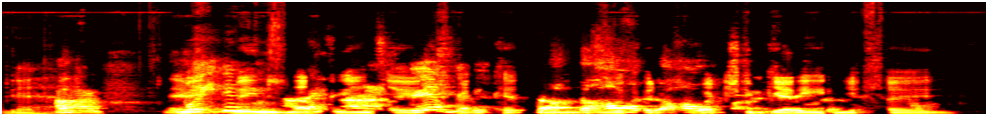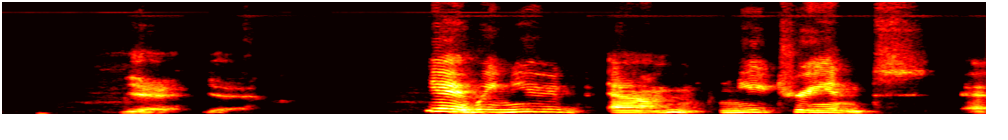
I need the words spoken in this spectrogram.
yeah. Uh, Yeah. it means nothing until you really. track it and the look at the whole what you're getting in your food. yeah, yeah. Yeah, Yeah. we knew um, nutrient uh,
